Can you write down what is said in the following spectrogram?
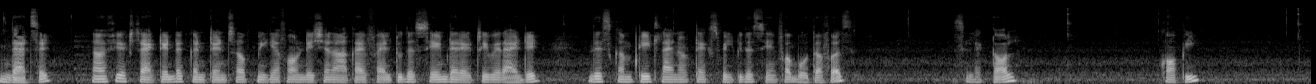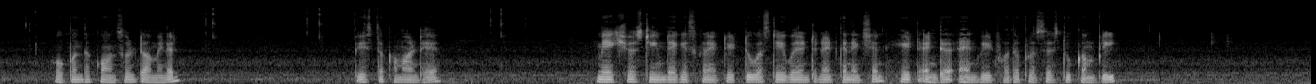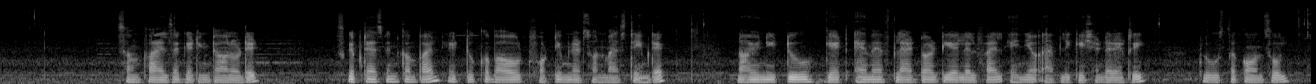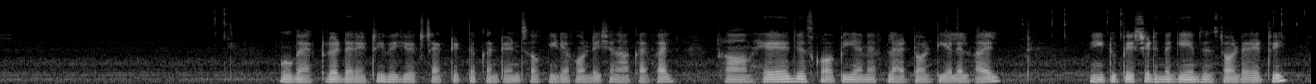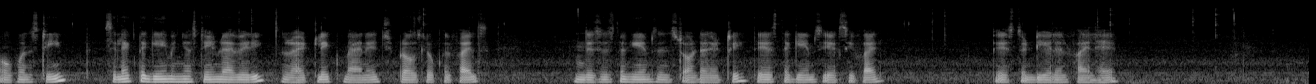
That's it. Now if you extracted the contents of media foundation archive file to the same directory where I did this complete line of text will be the same for both of us. Select all copy open the console terminal paste the command here make sure steam deck is connected to a stable internet connection hit enter and wait for the process to complete. Some files are getting downloaded. Script has been compiled. It took about 40 minutes on my steam deck. Now you need to get mfplat.dll file in your application directory. Close the console go back to the directory where you extracted the contents of media foundation archive file. From here just copy mfplat.dll file. We need to paste it in the games install directory. Open steam. Select the game in your steam library. Right click manage browse local files. This is the games install directory. There is the games exe file. Paste the dll file here.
